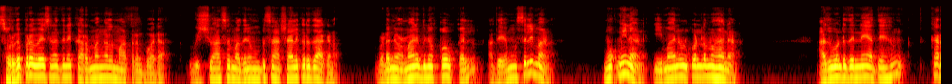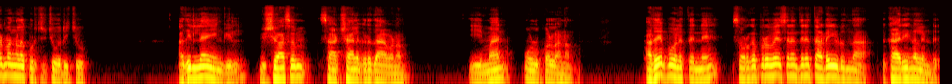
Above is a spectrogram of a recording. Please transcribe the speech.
സ്വർഗപ്രവേശനത്തിന് കർമ്മങ്ങൾ മാത്രം പോരാ. വിശ്വാസം അതിനു മുമ്പ് സാക്ഷാത്കൃതാക്കണം ഇവിടെ നൊമാൻ ബിൻ അദ്ദേഹം മുസ്ലിമാണ്. മുഅ്മിനാണ്. ഈമാൻ ഉൾക്കൊണ്ട മഹാനാണ്. അതുകൊണ്ട് തന്നെ അദ്ദേഹം കർമ്മങ്ങളെക്കുറിച്ച് ചോദിച്ചു. അതില്ല എങ്കിൽ വിശ്വാസം സാക്ഷാത്കൃതാവണം ഈമാൻ ഉൾക്കൊള്ളണം. അതേപോലെ തന്നെ സ്വർഗപ്രവേശനത്തിന് തടയിടുന്ന കാര്യങ്ങളുണ്ട്.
